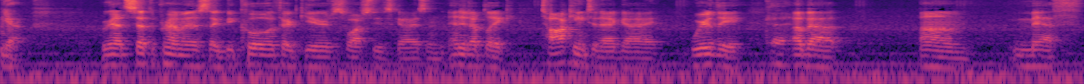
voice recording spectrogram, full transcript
Yeah. We're gonna have to set the premise, like, be cool with our gear, just watch these guys, and ended up, like, talking to that guy, weirdly, Okay. about um, meth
